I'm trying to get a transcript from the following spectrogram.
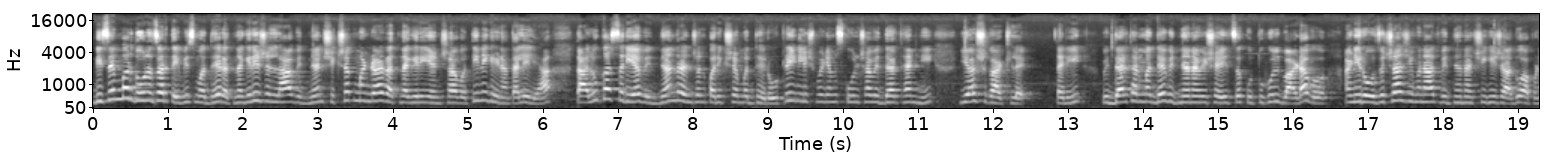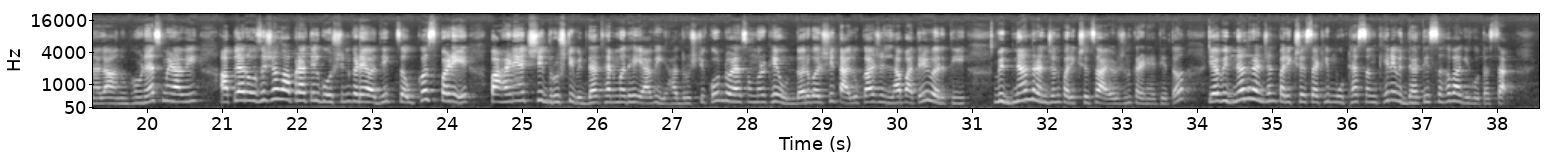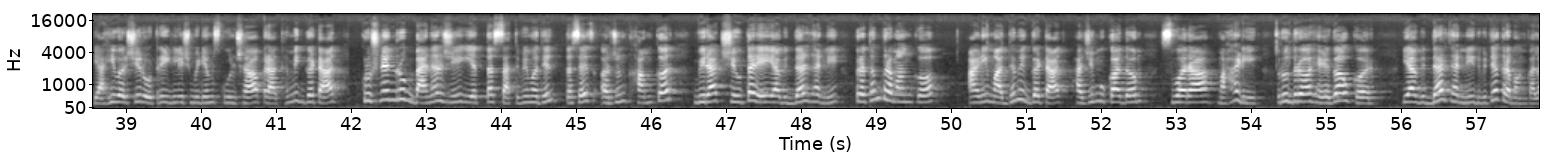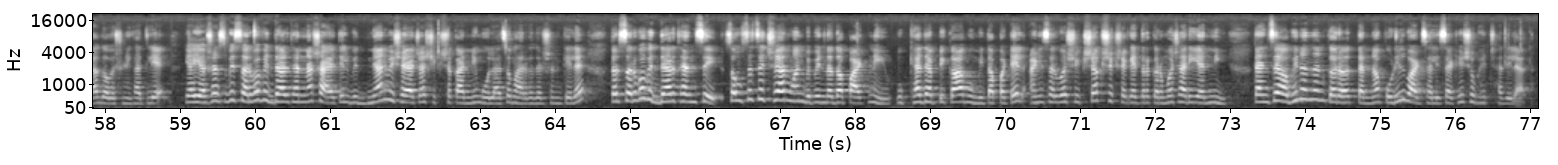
डिसेंबर दोन हजार तेवीसमध्ये रत्नागिरी जिल्हा विज्ञान शिक्षक मंडळ रत्नागिरी यांच्या वतीने घेण्यात आलेल्या तालुकास्तरीय विज्ञान रंजन परीक्षेमध्ये रोटरी इंग्लिश मीडियम स्कूलच्या विद्यार्थ्यांनी यश गाठलंय. तरी विद्यार्थ्यांमध्ये विज्ञानाविषयीचं कुतूहल वाढावं आणि रोजच्या जीवनात विज्ञानाची ही जादू आपणाला अनुभवण्यास मिळावी. आपल्या रोजच्या वापरातील गोष्टींकडे अधिक चौकसपणे पाहण्याची दृष्टी विद्यार्थ्यांमध्ये यावी. हा दृष्टिकोन डोळ्यासमोर ठेवून दरवर्षी तालुका जिल्हा पातळीवरती विज्ञान रंजन परीक्षेचं आयोजन करण्यात येतं. या विज्ञान रंजन परीक्षेसाठी मोठ्या संख्येने विद्यार्थी सहभागी होत असतात. याही वर्षी रोटरी इंग्लिश मीडियम स्कूलच्या प्राथमिक गटात कृष्णेंद्रू बॅनर्जी इयत्ता सातवीमधील तसेच अर्जुन खामकर विराज शिवतरे या विद्यार्थ्यांनी प्रथम क्रमांक आणि माध्यमिक गटात हाजी मुकादम स्वरा महाडिक रुद्र हेळगावकर या विद्यार्थ्यांनी द्वितीय क्रमांकाला गवसणी घातली आहे. या यशस्वी सर्व विद्यार्थ्यांना शाळेतील विज्ञान विषयाच्या शिक्षकांनी मोलाचं मार्गदर्शन केलंय. तर सर्व विद्यार्थ्यांचे संस्थेचे चेअरमन बिपिनदादा पाटणे मुख्याध्यापिका भूमिता पटेल आणि सर्व शिक्षक शिक्षकेतर कर्मचारी यांनी त्यांचे अभिनंदन करत त्यांना पुढील वाटचालीसाठी शुभेच्छा दिल्यात.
